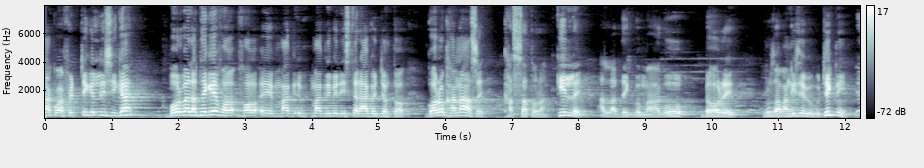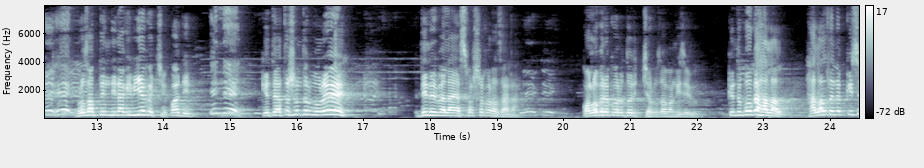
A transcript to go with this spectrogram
তাকোয়া প্র্যাকটিক্যালি শিখায় ভোরবেলা থেকে মাগরিবের ইস্তার আগ পর্যন্ত গড় খানা আছে খাসা তোরা। কিনলে আল্লাহ দেখব মা গো ডরে। রোজা ভাঙি যাবে গো ঠিক নেই রোজার তিন দিন আগে বিয়ে করছে কদিন কিন্তু এত সুন্দর বোরে দিনের বেলায় স্পর্শ করা যায় না। কলবের করে দরিচ্ছ রোজা ভাঙি যাইব। কিন্তু বোকা হালাল। হালাল তেন কিছু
